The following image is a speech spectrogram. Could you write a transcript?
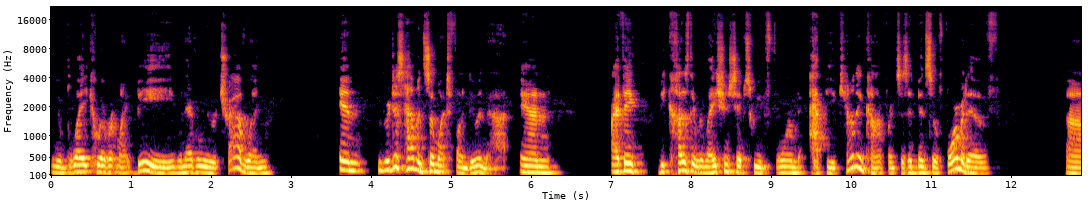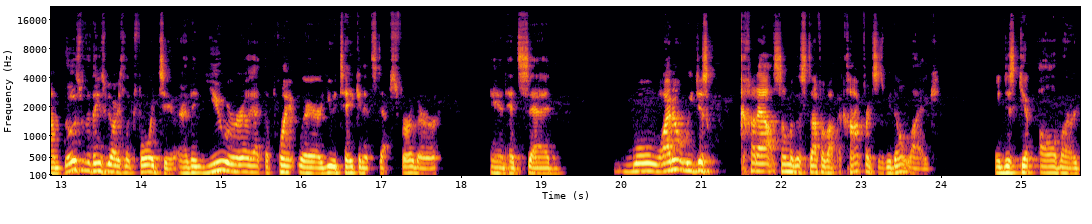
you know, Blake, whoever it might be, whenever we were traveling. And we were just having so much fun doing that. And I think because the relationships we'd formed at the accounting conferences had been so formative, um, those were the things we always looked forward to. And I think you were really at the point where you had taken it steps further and had said, well, why don't we just cut out some of the stuff about the conferences we don't like and just get all of our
